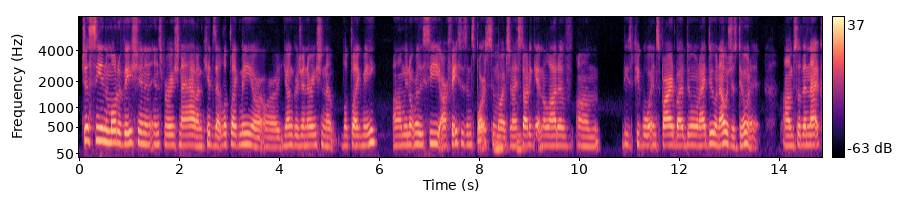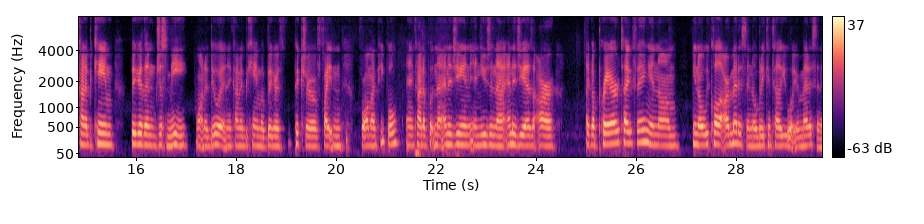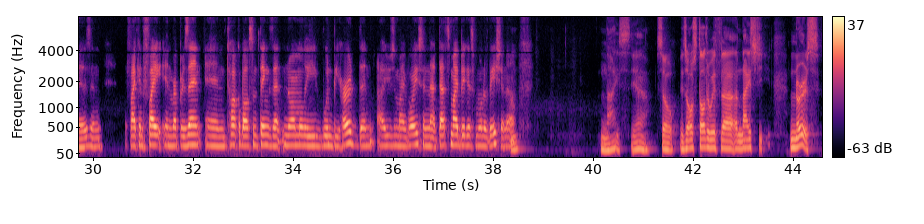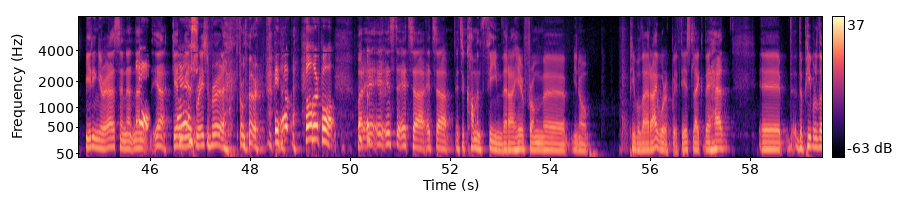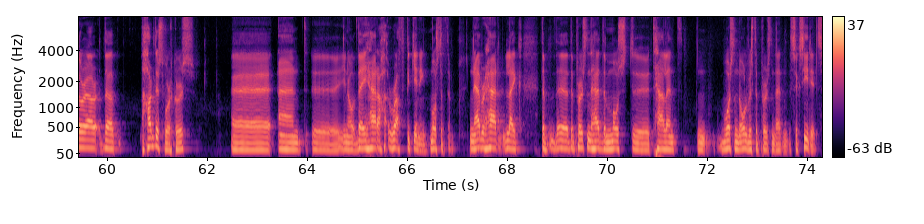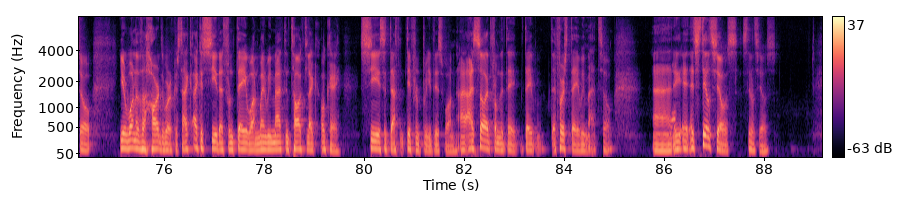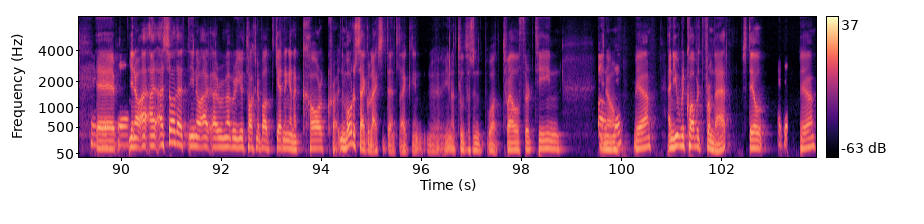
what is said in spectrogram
just seeing the motivation and inspiration I had on kids that looked like me or, or a younger generation that looked like me. Um, we don't really see our faces in sports too much. And I started getting a lot of um, these people were inspired by doing what I do, and I was just doing it. Um, so then that kind of became bigger than just me wanting to do it, and it kind of became a bigger picture of fighting for all my people and kind of putting that energy in and using that energy as our like a prayer type thing. And um, you know, we call it our medicine. Nobody can tell you what your medicine is, and if I can fight and represent and talk about some things that normally wouldn't be heard, then I use my voice, and that that's my biggest motivation now. Nice, yeah. So it's all started with uh, a nice nurse beating your ass, and then yeah, yeah getting Yes. inspiration for, from her. Yep, all her fault. but it, it- it's the, it's a it's a it's a common theme that I hear from uh, you know people that I work with. It's like they had uh, the, the people that are the hardest workers. Uh, and uh, you know they had a rough beginning. Most of them never had like the the, the person that had the most uh, talent wasn't always the person that succeeded. So you're one of the hard workers. I, I could see that from day one when we met and talked. Like, okay, she is a def- different breed. This one, I, I saw it from the day, day, the first day we met. So uh, it, it still shows, still shows. Uh, you. Know, I, I- I saw that. You know, I, I remember you talking about getting in a car crash, motorcycle accident, like in uh, you know 2000 what 12, 13. Oh, you know, okay. yeah, and you recovered from that. Still, I did. yeah.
